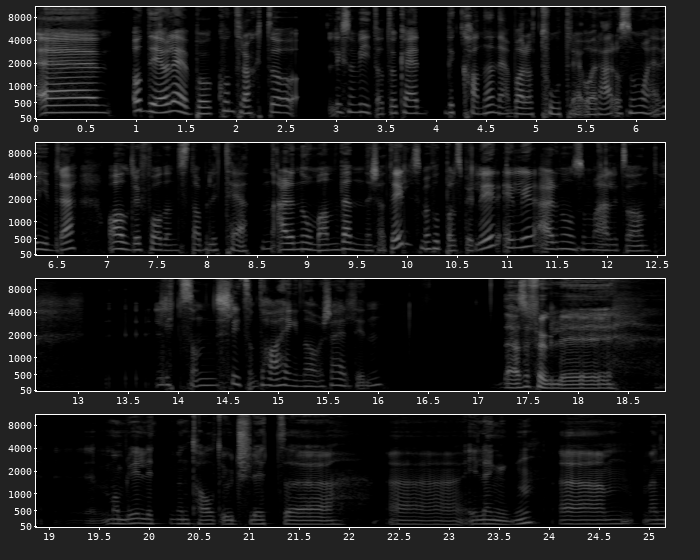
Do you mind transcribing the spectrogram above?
Ehm, og det å leve på kontrakt og liksom vite at ok, det kan hende jeg bare har to-tre år her, og så må jeg videre, og aldri få den stabiliteten. Er det noe man venner seg til som en fotballspiller, eller er det noe som er litt sånn litt sånn slitsomt å ha hengende over seg hele tiden? Det er selvfølgelig Man blir litt mentalt utslitt uh, uh, i lengden. Uh, men,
